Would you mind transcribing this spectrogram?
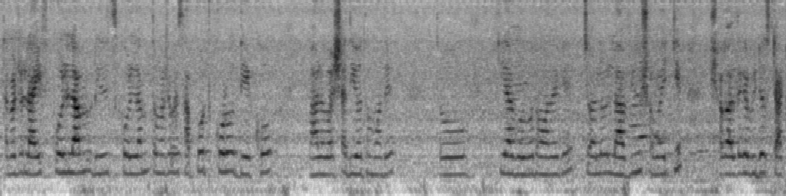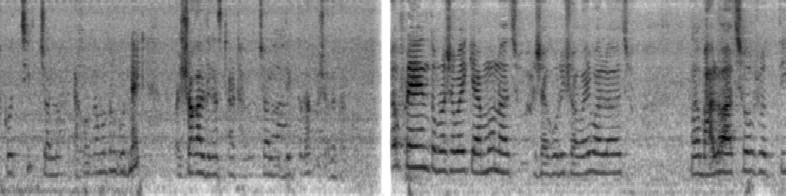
তারপর একটু লাইভ করলাম রিলস করলাম, তোমরা সবাই সাপোর্ট করো, দেখো, ভালোবাসা দিও তোমাদের। তো কী আর বলব তোমাদেরকে? চলো লাভ ইউ সবাইকে। সকাল থেকে ভিডিও স্টার্ট করছি। চলো, এখনকার মতন গুড নাইট সকাল থেকে স্টার্ট হবে। চলো, দেখতে থাকো, সাথে থাকো। হ্যালো ফ্রেন্ড তোমরা সবাই কেমন আছো? আশা করি সবাই ভালো আছো। ভালো আছো, সত্যি।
